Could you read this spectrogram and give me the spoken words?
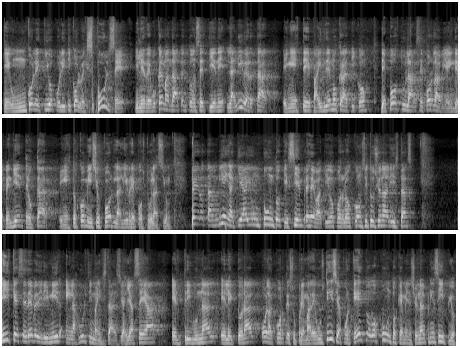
que un colectivo político lo expulse y le revoca el mandato, entonces tiene la libertad en este país democrático de postularse por la vía independiente, optar en estos comicios por la libre postulación. Pero también aquí hay un punto que siempre es debatido por los constitucionalistas y que se debe dirimir en las últimas instancias, ya sea el Tribunal Electoral o la Corte Suprema de Justicia, porque estos dos puntos que mencioné al principio,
